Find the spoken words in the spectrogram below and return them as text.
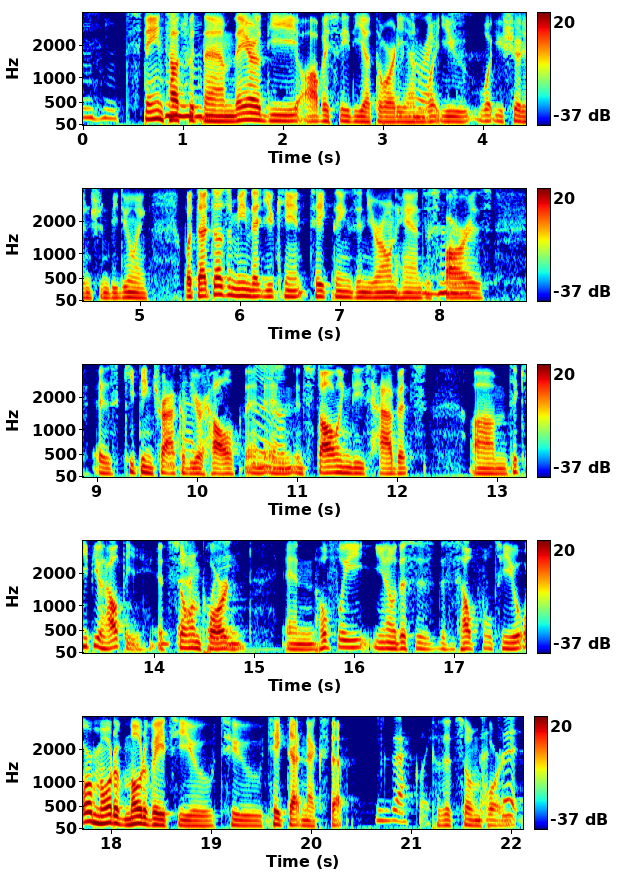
mm-hmm. stay in touch with mm-hmm. them. They are the obviously the authority on what you what you should and shouldn't be doing. But that doesn't mean that you can't take things in your own hands as far mm-hmm. as as keeping track of your health and, and installing these habits um, to keep you healthy. It's so important and hopefully you know this is this is helpful to you or motiv- motivates you to take that next step Exactly. because it's so That's important it.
